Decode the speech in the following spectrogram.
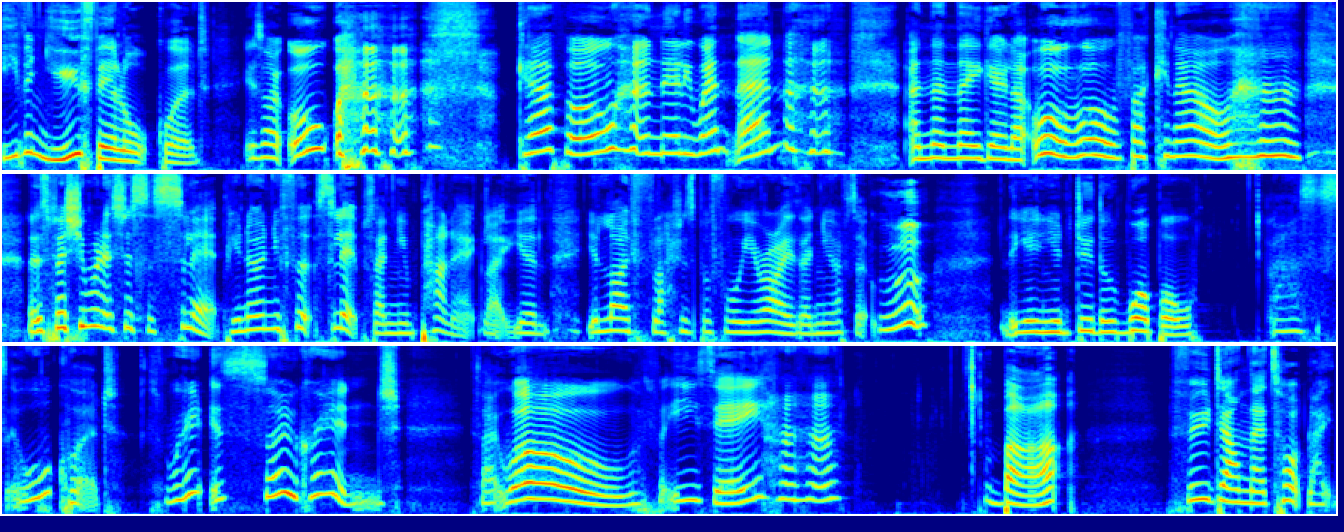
even you feel awkward. It's like, oh, careful, I nearly went then. and then they go like, oh, whoa, fucking hell. especially when it's just a slip, you know, and your foot slips and you panic, like your your life flashes before your eyes, and you have to, oh, you, you do the wobble That's awkward. It's, it's so cringe. It's like, whoa, easy. but food down their top, like,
